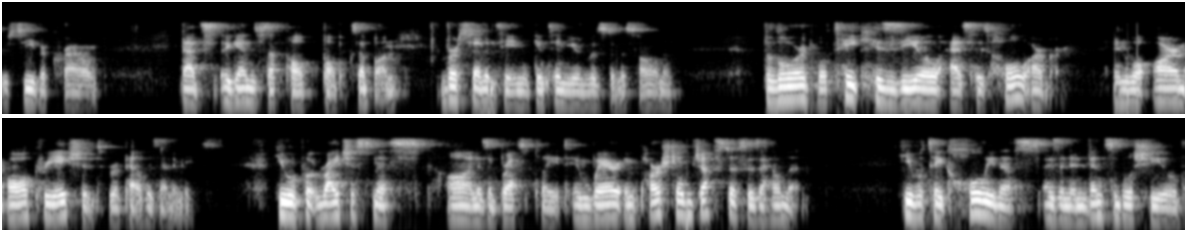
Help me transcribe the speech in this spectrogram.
receive a crown. That's, again, stuff Paul, Paul picks up on. Verse 17, we continue in Wisdom of Solomon. The Lord will take his zeal as his whole armor and will arm all creation to repel his enemies. He will put righteousness on as a breastplate and wear impartial justice as a helmet. He will take holiness as an invincible shield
